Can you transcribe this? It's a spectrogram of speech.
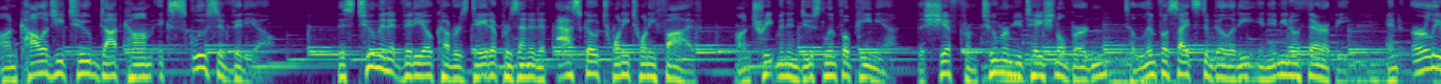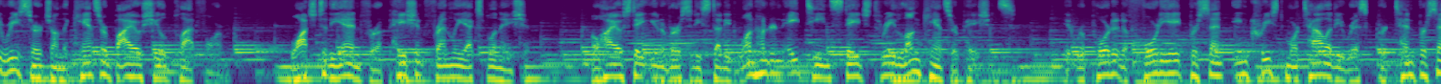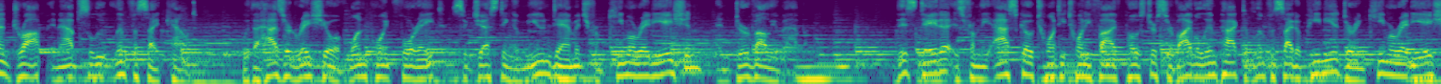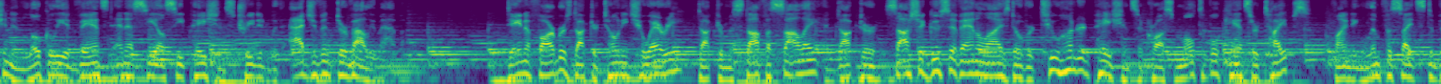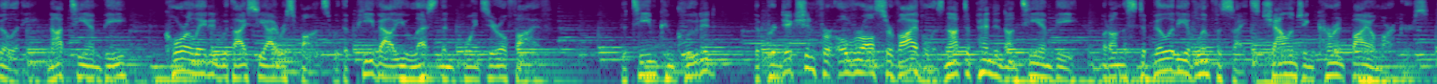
OncologyTube.com exclusive video. This two-minute video covers data presented at ASCO 2025 on treatment-induced lymphopenia, the shift from tumor mutational burden to lymphocyte stability in immunotherapy, and early research on the Cancer BioShield platform. Watch to the end for a patient-friendly explanation. Ohio State University studied 118 stage 3 lung cancer patients it reported a 48% increased mortality risk per 10% drop in absolute lymphocyte count, with a hazard ratio of 1.48, suggesting immune damage from chemoradiation and durvalumab. This data is from the ASCO 2025 poster Survival Impact of Lymphocytopenia During Chemoradiation in Locally Advanced NSCLC Patients Treated with Adjuvant Durvalumab. Dana-Farber's Dr. Toni Choueiri, Dr. Mustafa Saleh, and Dr. Sasha Gusev analyzed over 200 patients across multiple cancer types, finding lymphocyte stability, not TMB, correlated with ICI response with a p-value less than 0.05. The team concluded, the prediction for overall survival is not dependent on TMB, but on the stability of lymphocytes challenging current biomarkers.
